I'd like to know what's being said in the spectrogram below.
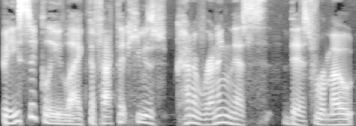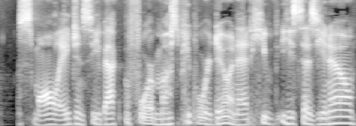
basically like the fact that he was kind of running this this remote small agency back before most people were doing it. He he says, you know,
